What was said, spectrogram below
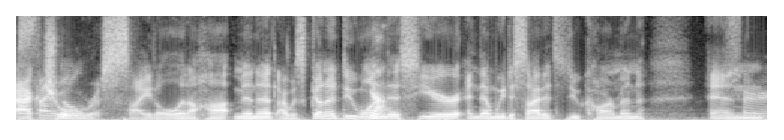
actual recital. recital in a hot minute. I was gonna do one Yeah. this year, and then we decided to do Carmen, and Sure.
